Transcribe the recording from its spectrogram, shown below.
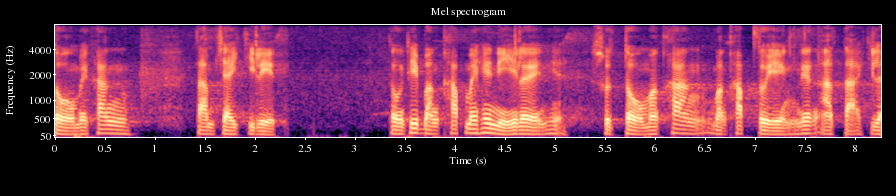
ตรงไปข้างตามใจกิเลสตรงที่บังคับไม่ให้หนีเลยเนี่ยสุดโต่งมาข้างบังคับตัวเอง เรียกอัตตากิล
